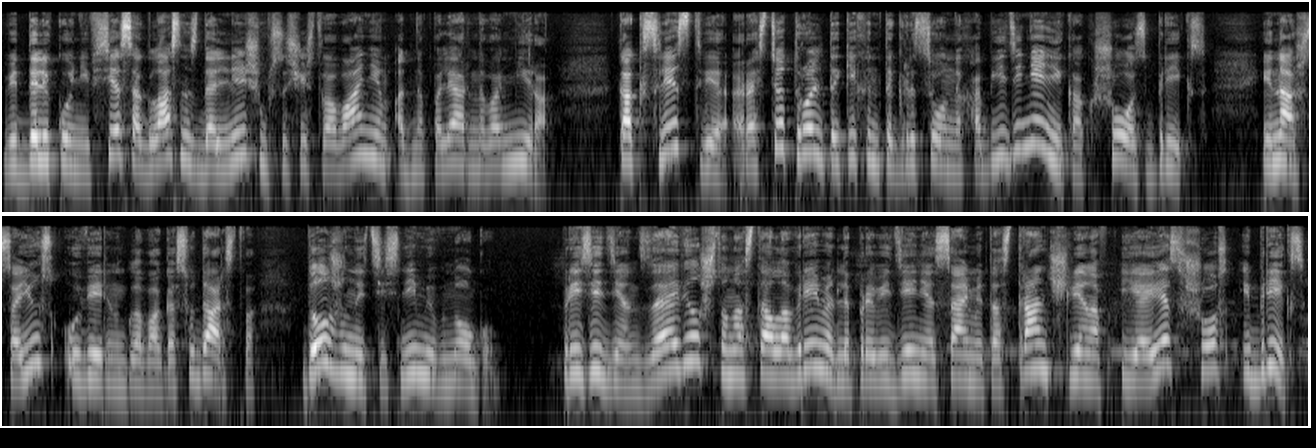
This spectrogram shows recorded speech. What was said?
ведь далеко не все согласны с дальнейшим существованием однополярного мира. Как следствие, растет роль таких интеграционных объединений, как ШОС, БРИКС. И наш союз, уверен глава государства, должен идти с ними в ногу. Президент заявил, что настало время для проведения саммита стран-членов ЕАЭС, ШОС и БРИКС,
